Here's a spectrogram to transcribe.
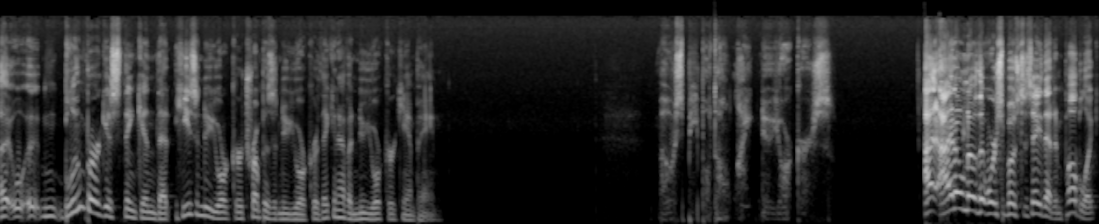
uh, Bloomberg is thinking that he's a New Yorker, Trump is a New Yorker, they can have a New Yorker campaign. Most people don't like New Yorkers. I, I, don't know that we're supposed to say that in public.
